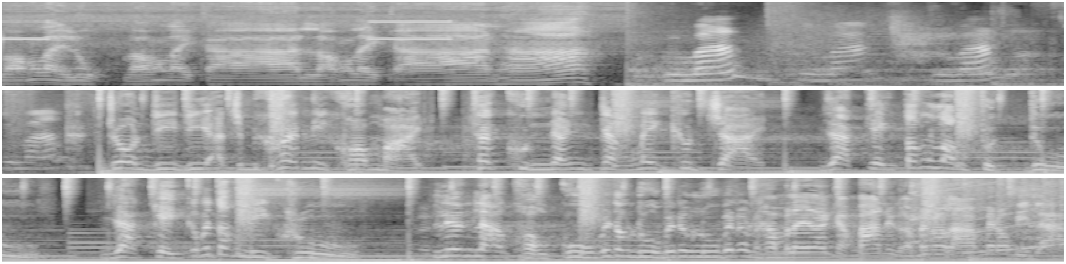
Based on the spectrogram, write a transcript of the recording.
ร้องอะไรลูก ร้องรายการ ร้องรายการฮะ ดีมั้งดีมั้งดีมั้งดีมั้งโดนดีๆ อาจจะไม่ค่อยมีความหมาย ถ้าคุณนั้นยังไม่เข้าใจ อยากเก่งต้องลองฝึกดู อยากเก่งก็ไม่ต้องมีครู เรื่องราวของกูไม่ต้องดูไม่ต้องรู้ไม่ต้องทำอะไรแล้วกลับบ้านดีกว่าไม่ต้องลาไม่ต้องบินละ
